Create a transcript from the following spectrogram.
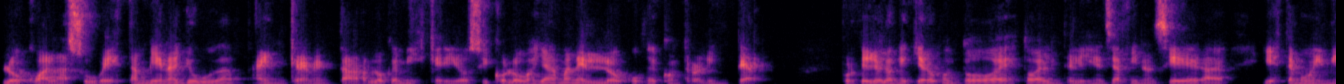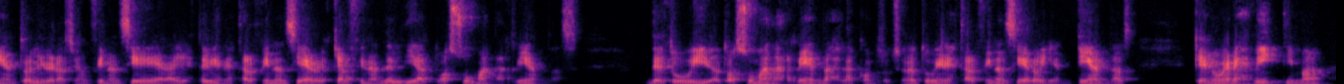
lo cual a su vez también ayuda a incrementar lo que mis queridos psicólogos llaman el locus de control interno. Porque yo lo que quiero con todo esto de la inteligencia financiera y este movimiento de liberación financiera y este bienestar financiero es que al final del día tú asumas las riendas de tu vida, tú asumas las riendas de la construcción de tu bienestar financiero y entiendas que no eres víctima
